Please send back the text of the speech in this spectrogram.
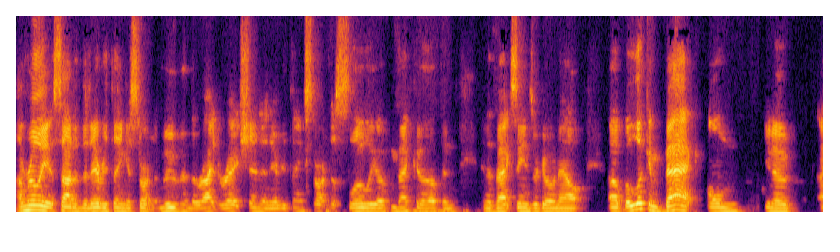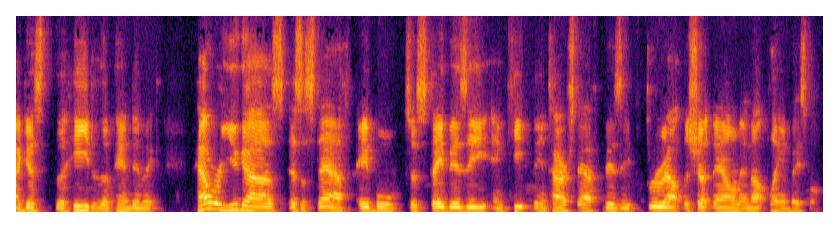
I'm really excited that everything is starting to move in the right direction and everything's starting to slowly open back up and, and the vaccines are going out. Uh, but looking back on, you know, I guess the heat of the pandemic, how were you guys as a staff able to stay busy and keep the entire staff busy throughout the shutdown and not playing baseball?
